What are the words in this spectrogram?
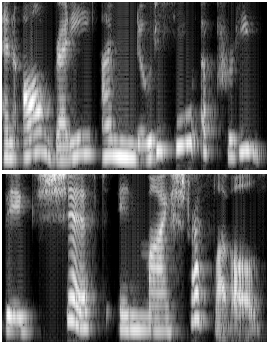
and already I'm noticing a pretty big shift in my stress levels.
